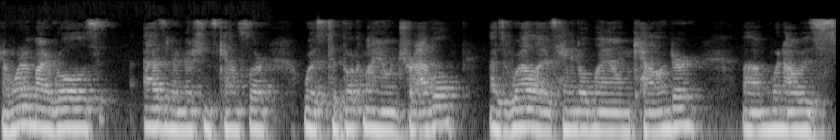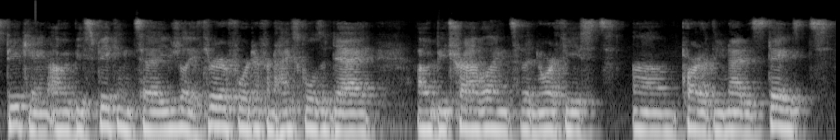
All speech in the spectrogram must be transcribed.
And one of my roles as an admissions counselor was to book my own travel as well as handle my own calendar um, when I was speaking, I would be speaking to usually three or four different high schools a day. I would be traveling to the northeast um, part of the United States.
